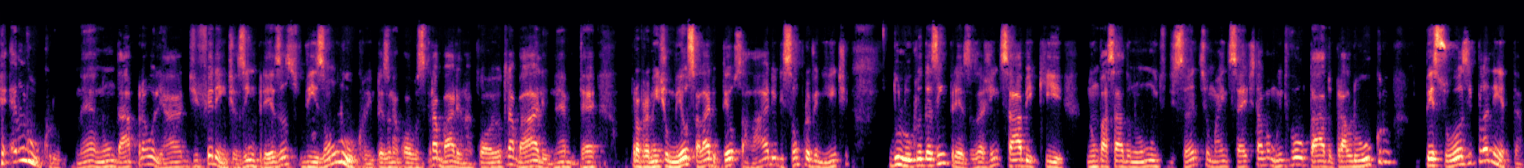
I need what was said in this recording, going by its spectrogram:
é lucro, né? Não dá para olhar diferente. As empresas visam lucro. A empresa na qual você trabalha, na qual eu trabalho, né? É, propriamente o meu salário, o teu salário, eles são provenientes do lucro das empresas. A gente sabe que num passado não muito distante, o mindset estava muito voltado para lucro, pessoas e planeta.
